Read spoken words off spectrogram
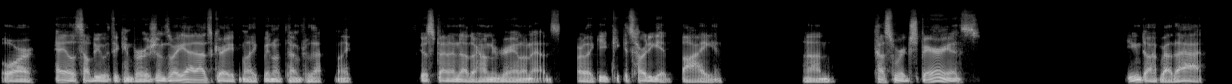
Or, hey, let's help you with the conversions. Or, yeah, that's great. Like, we don't have time for that. Like, let's go spend another hundred grand on ads. Or like, you, it's hard to get buy-in. Um, customer experience, you can talk about that.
